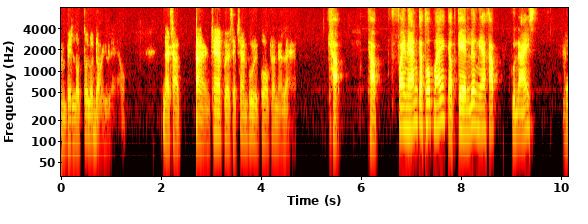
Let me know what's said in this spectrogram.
ำเป็นลดต้นลดดอกอยู่แล้วนะครับ ต่างแค่ perception ผู้บริโภคเท่านั้นแหละ ครับ ครับไฟแนนซ์กระทบไหมกับเกณฑ์เรื่องนี้ครับ คุณไอซ์ไม่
